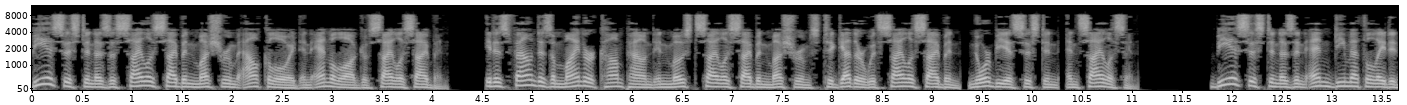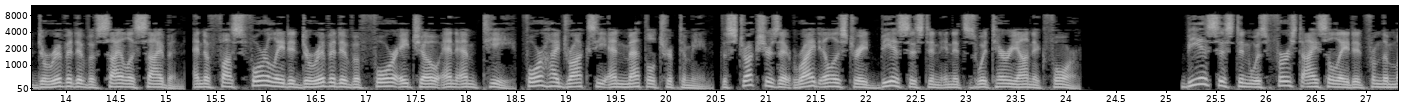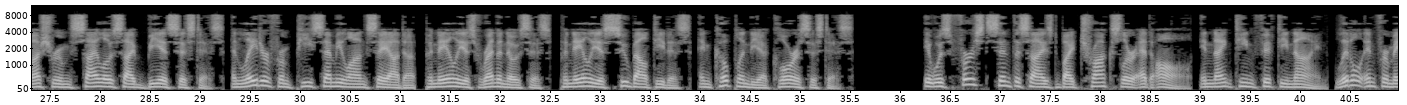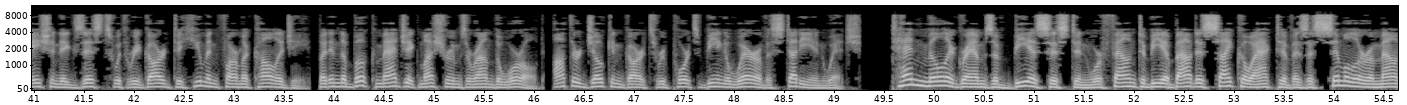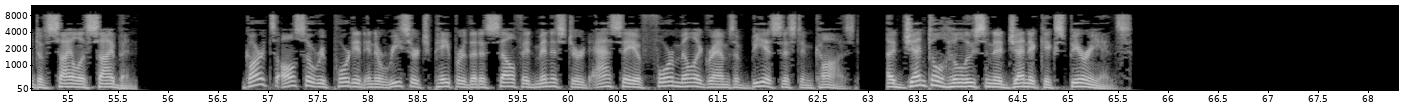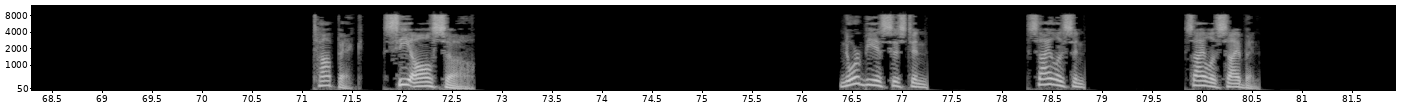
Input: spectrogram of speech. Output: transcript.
Baeocystin is a psilocybin mushroom alkaloid and analog of psilocybin. It is found as a minor compound in most psilocybin mushrooms together with psilocybin, norbaeocystin, and psilocin. Baeocystin is an N-demethylated derivative of psilocybin, and a phosphorylated derivative of 4-HONMT 4-hydroxy-N-methyltryptamine. The structures at right illustrate baeocystin in its zwitterionic form. Baeocystin was first isolated from the mushroom Psilocybe baeocystis, and later from P. semilanceata, Panaeolus reninosus, Panaeolus subbalteatus, and Copelandia chlorocystis. It was first synthesized by Troxler et al. in 1959. Little information exists with regard to human pharmacology, but in the book Magic Mushrooms Around the World, author Jochen Gartz reports being aware of a study in which 10 mg of baeocystin were found to be about as psychoactive as a similar amount of psilocybin. Gartz also reported in a research paper that a self-administered assay of 4 mg of baeocystin caused a gentle hallucinogenic experience. See also Norbaeocystin Psilocin Psilocybin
